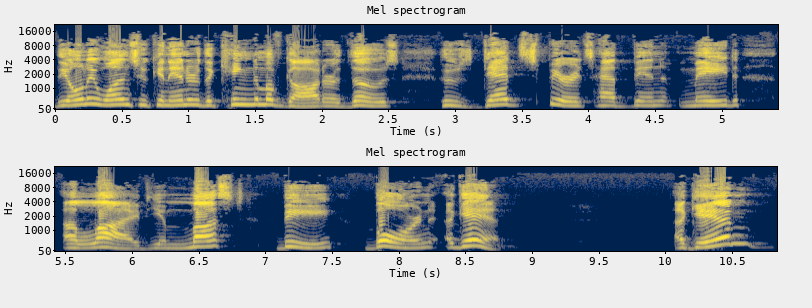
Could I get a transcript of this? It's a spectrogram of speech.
The only ones who can enter the kingdom of God are those whose dead spirits have been made alive. You must be born again. Again?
